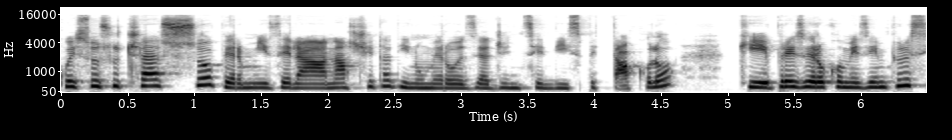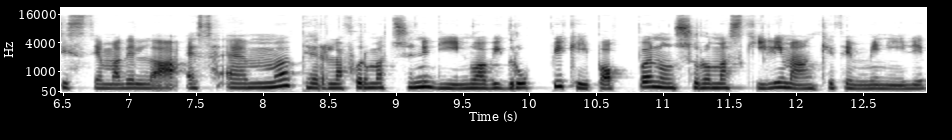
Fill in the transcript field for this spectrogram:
Questo successo permise la nascita di numerose agenzie di spettacolo che presero come esempio il sistema della SM per la formazione di nuovi gruppi K-pop non solo maschili ma anche femminili.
